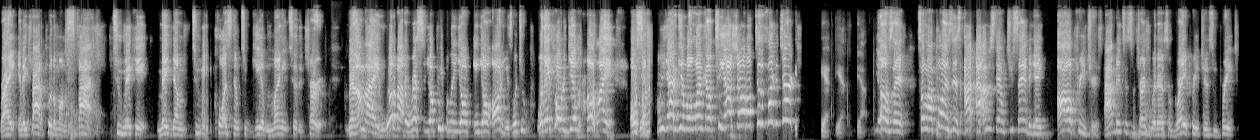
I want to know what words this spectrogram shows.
right? And they try to put them on the spot to make it make them to encourage them to give money to the church. But I'm like, what about the rest of your people in your in your audience? What you what they supposed to give them? like, oh, so yeah. we got to give them one because T.I. showed up to the fucking church. Yeah, yeah, yeah. You know what I'm saying? So my point is this: I, I understand what you're saying, Big A. All preachers. I've been to some churches where there's some great preachers who preach.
